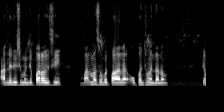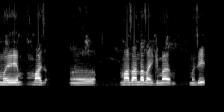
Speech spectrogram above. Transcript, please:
आदल्या दिवशी म्हणजे परवा दिवशी बालमासोबत पाहायला ओपनच्या मैदान. त्यामुळे माझ माझा अंदाज आहे की मा म्हणजे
